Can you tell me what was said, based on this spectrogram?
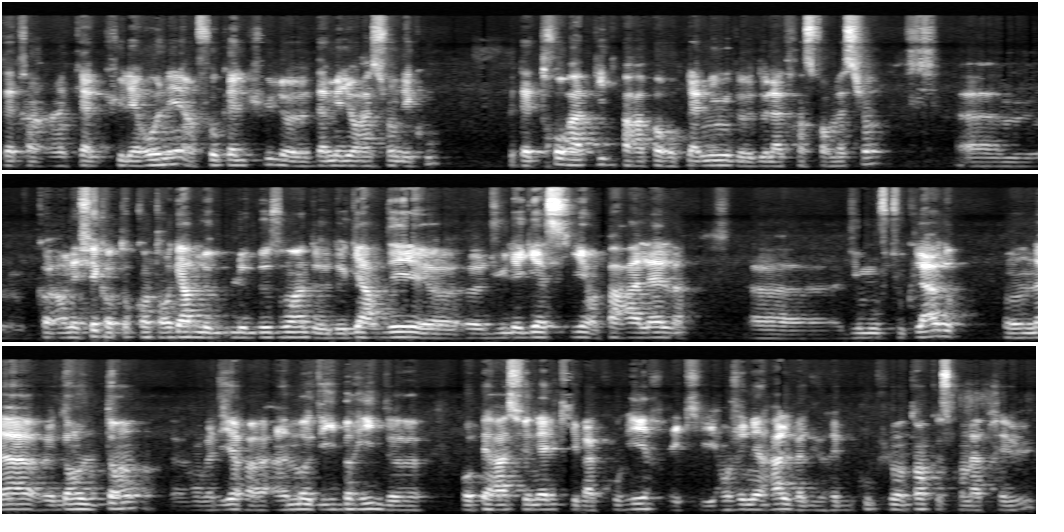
peut-être un, calcul erroné, un faux calcul d'amélioration des coûts, peut-être trop rapide par rapport au planning de, de la transformation. Euh, en effet, quand on, regarde le, besoin de, garder euh, euh, du legacy en parallèle du move to cloud, on a dans le temps, on va dire, un mode hybride opérationnel qui va courir et qui, en général, va durer beaucoup plus longtemps que ce qu'on a prévu.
